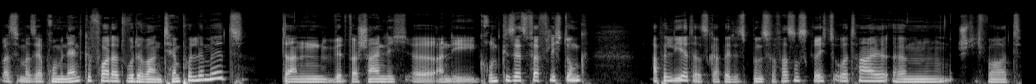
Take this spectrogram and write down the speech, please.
was immer sehr prominent gefordert wurde, war ein Tempolimit. Dann wird wahrscheinlich äh, an die Grundgesetzverpflichtung appelliert. Es gab ja das Bundesverfassungsgerichtsurteil, ähm, Stichwort,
